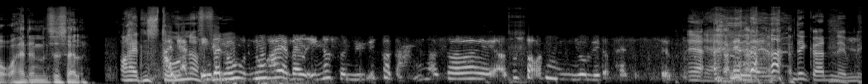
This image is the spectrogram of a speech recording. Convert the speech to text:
år at have den til salg. Og have den Ej, stående jeg og tænker, fylde. nu, nu har jeg været inde og forny et par gange, og så, øh, og så står den jo lidt og passer sig selv. Ja, Men, øh, det gør den nemlig.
